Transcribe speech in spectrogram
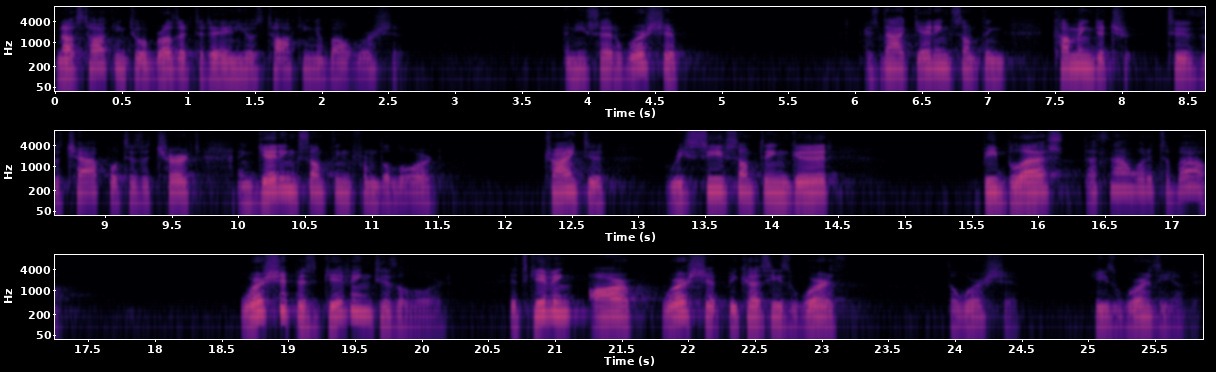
And I was talking to a brother today, and he was talking about worship. And he said, Worship is not getting something, coming to, to the chapel, to the church, and getting something from the Lord, trying to receive something good be blessed. That's not what it's about. Worship is giving to the Lord. It's giving our worship because He's worth the worship. He's worthy of it.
